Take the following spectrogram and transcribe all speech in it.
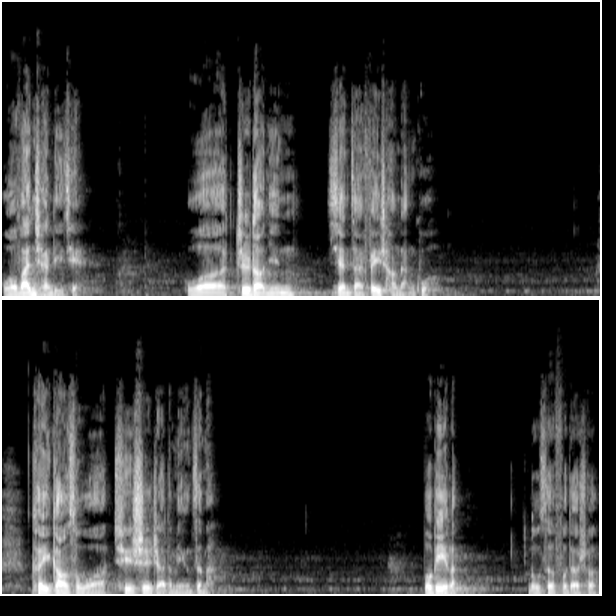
我完全理解。我知道您现在非常难过。可以告诉我去世者的名字吗？”不必了，鲁瑟福德说：“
